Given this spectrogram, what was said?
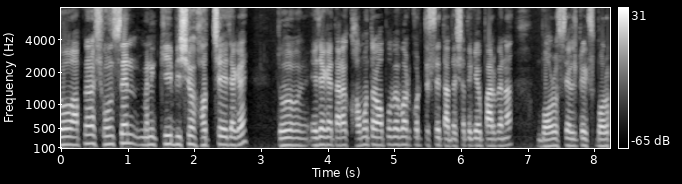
তো আপনারা শুনছেন মানে কি বিষয় হচ্ছে এই জায়গায়? তো এ জায়গায় তারা ক্ষমতার অপব্যবহার করতেছে, তাদের সাথে কেউ পারবে না। বড় সেলটেক্স বড়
